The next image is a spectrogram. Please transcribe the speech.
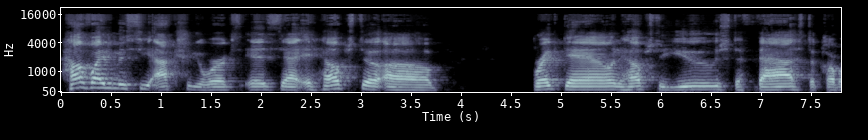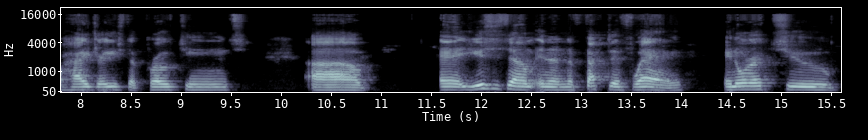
how vitamin C actually works is that it helps to uh, break down, helps to use the fats, the carbohydrates, the proteins, uh, and it uses them in an effective way in order to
